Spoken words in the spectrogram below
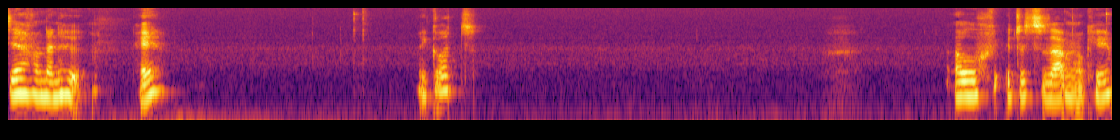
Ja, haben deine Höhe. Hä? Mein Gott. Auch etwas zu sagen, okay.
